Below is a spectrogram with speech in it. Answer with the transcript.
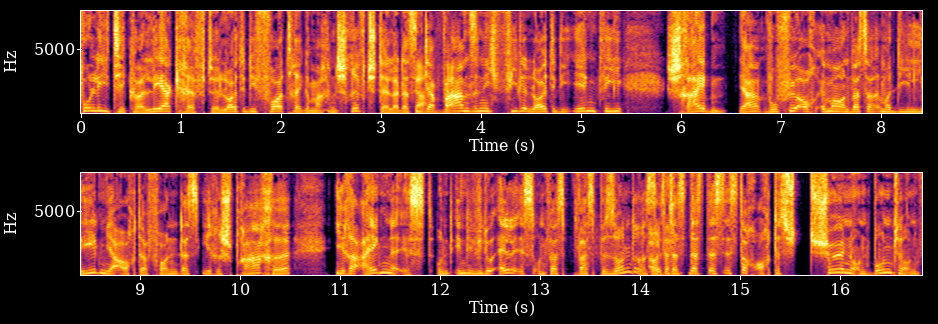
Politiker, Lehrkräfte, Leute, die Vorträge machen, Schriftsteller, das sind Ja, ja, ja. wahnsinnig viele Leute, die irgendwie schreiben, ja, wofür auch immer und was auch immer, die leben ja auch davon, dass ihre Sprache ihre eigene ist und individuell ist und was, was Besonderes Aber ist. das- Das, das, das ist doch auch das Schöne und Bunte und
